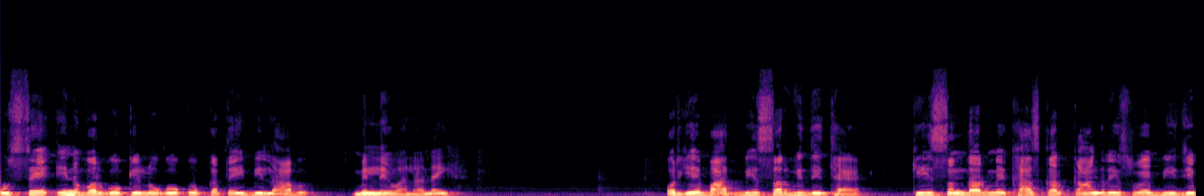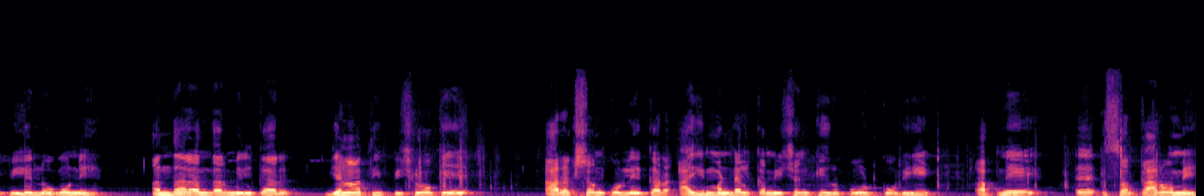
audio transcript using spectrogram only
उससे इन वर्गों के लोगों को कतई भी लाभ मिलने वाला नहीं है। और ये बात भी सर्वविदित है कि इस संदर्भ में खासकर कांग्रेस व बीजेपी के लोगों ने अंदर अंदर मिलकर यहाँ अति पिछड़ों के आरक्षण को लेकर आई मंडल कमीशन की रिपोर्ट को भी अपनी सरकारों में,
